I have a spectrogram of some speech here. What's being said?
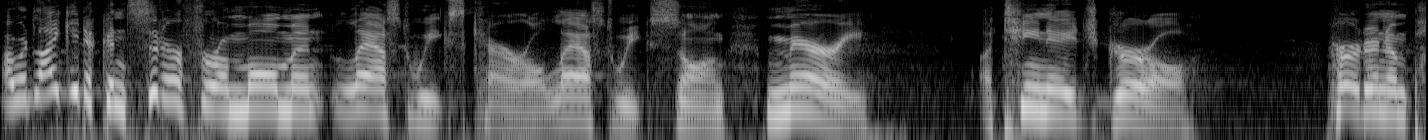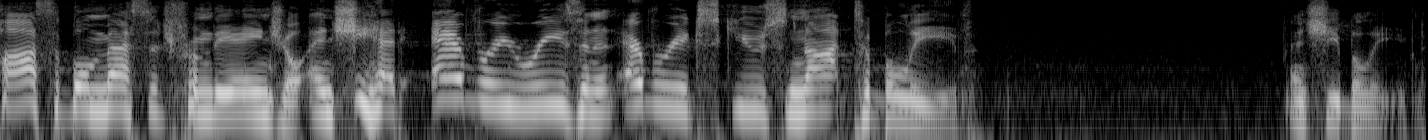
I would like you to consider for a moment last week's carol, last week's song. Mary, a teenage girl, heard an impossible message from the angel, and she had every reason and every excuse not to believe. And she believed.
